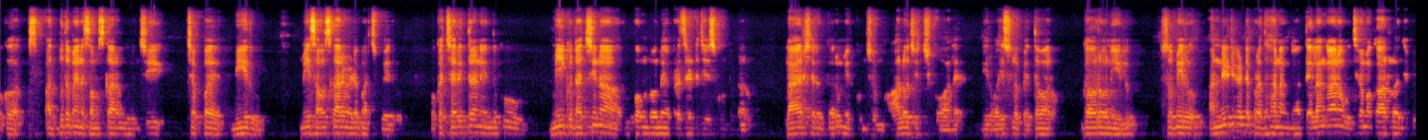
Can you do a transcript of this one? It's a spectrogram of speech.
ఒక అద్భుతమైన సంస్కారం గురించి చెప్పే మీరు మీ సంస్కారం ఎడమర్చిపోయారు. ఒక చరిత్రను ఎందుకు మీకు నచ్చిన రూపంలోనే ప్రజెంట్ చేసుకుంటున్నారు? లాయర్ శరత్ గారు మీరు కొంచెం ఆలోచించుకోవాలి. మీరు వయసులో పెద్దవారు గౌరవనీయులు. సో మీరు అన్నిటికంటే ప్రధానంగా తెలంగాణ ఉద్యమకారులు అని చెప్పి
